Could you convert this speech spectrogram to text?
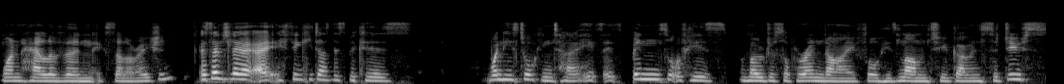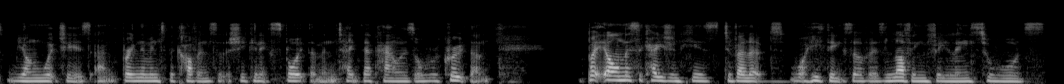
one hell of an acceleration. Essentially, I, I think he does this because when he's talking to her, it's it's been sort of his modus operandi for his mum to go and seduce young witches and bring them into the coven so that she can exploit them and take their powers or recruit them. But on this occasion, he's developed what he thinks of as loving feelings towards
